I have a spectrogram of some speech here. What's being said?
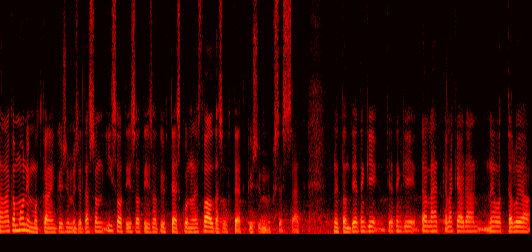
Tämä on aika monimutkainen kysymys ja tässä on isot, isot, isot yhteiskunnalliset valtasuhteet kysymyksessä. Et nyt on tietenkin, tietenkin tällä hetkellä käydään neuvotteluja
